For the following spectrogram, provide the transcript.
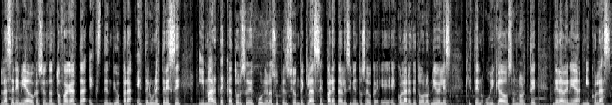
la Seremía de Educación de Antofagasta extendió para este lunes 13 y martes 14 de junio la suspensión de clases para establecimientos eh, escolares de todos los niveles que estén ubicados al norte de la avenida Nicolás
